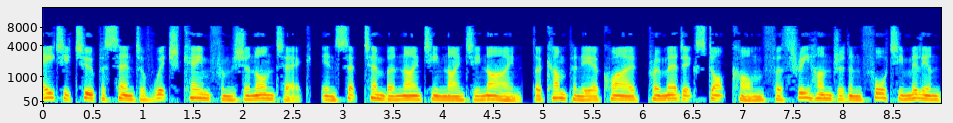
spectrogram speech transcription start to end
82% of which came from Genentech. In September 1999, the company acquired Promedix.com for 340 $40 million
